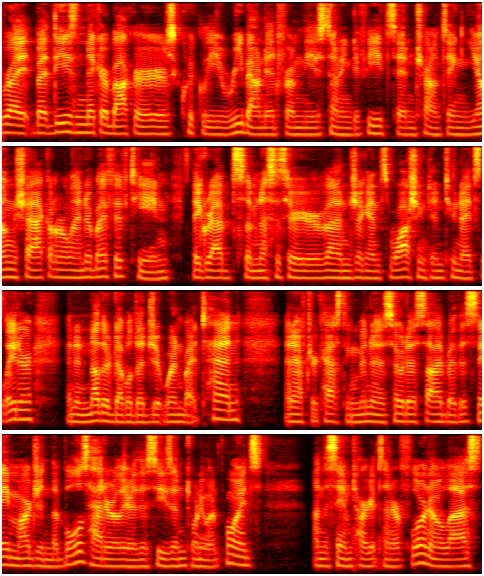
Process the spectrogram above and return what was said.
Right, but these Knickerbockers quickly rebounded from these stunning defeats in trouncing young Shaq and Orlando by 15. They grabbed some necessary revenge against Washington two nights later and another double digit win by 10. And after casting Minnesota aside by the same margin the Bulls had earlier this season, 21 points, on the same target center floor no less,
